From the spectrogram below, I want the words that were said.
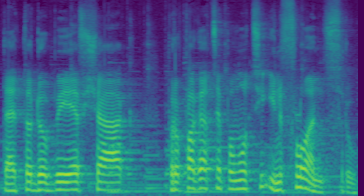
této doby je však propagace pomocí influencerů.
